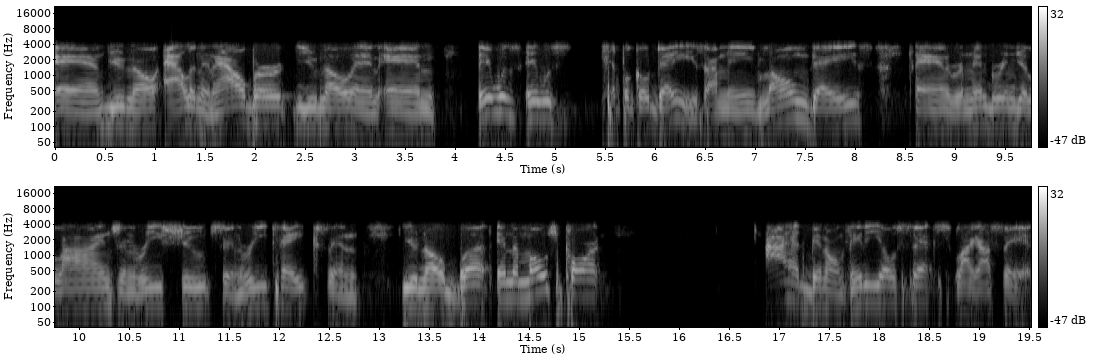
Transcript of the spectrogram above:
and you know Alan and Albert, you know, and and it was it was typical days. I mean, long days and remembering your lines and reshoots and retakes and you know, but in the most part I had been on video sets, like I said.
